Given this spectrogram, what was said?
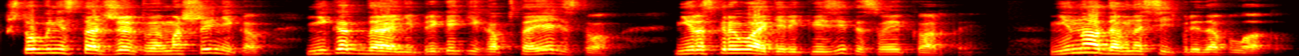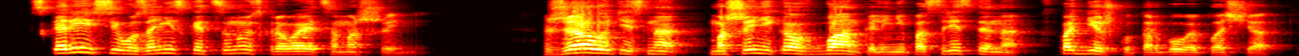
Чтобы не стать жертвой мошенников, никогда и ни при каких обстоятельствах не раскрывайте реквизиты своей карты. Не надо вносить предоплату. Скорее всего, за низкой ценой скрывается мошенник. Жалуйтесь на мошенников в банк или непосредственно в поддержку торговой площадки.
